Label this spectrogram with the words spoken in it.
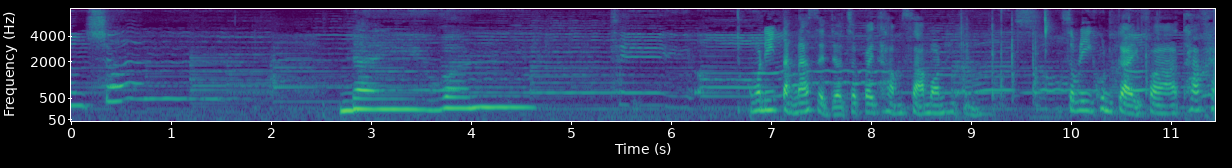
มฉัน ในวันนวันนี้แต่งหน้าเสร็จเดี๋ยวจะไปทำแซลมอนให้กิน สวัสดีคุณไก่ฟ้าถ้าใคร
